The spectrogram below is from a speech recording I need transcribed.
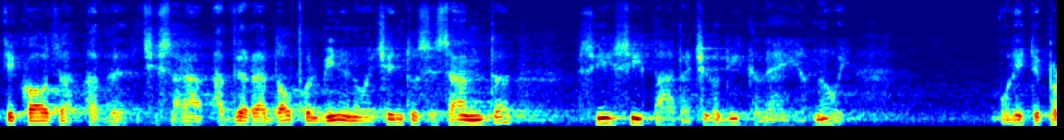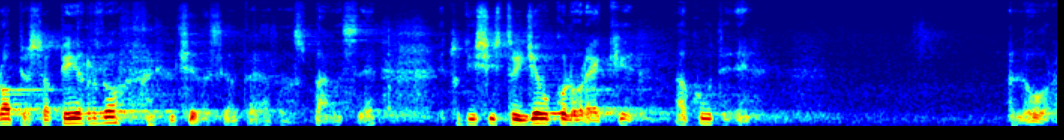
che cosa avver- ci sarà, avverrà dopo il 1960? Sì, sì, Padre, ce lo dica lei a noi. Volete proprio saperlo? Diceva sempre la spanse. Eh? E tutti si stringevano con le orecchie acute. Allora,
